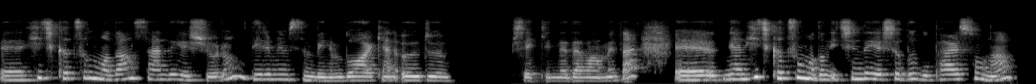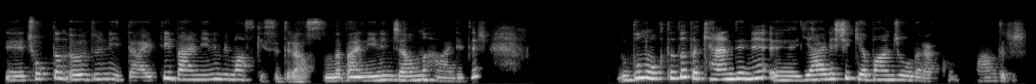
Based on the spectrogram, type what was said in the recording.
Ee, hiç katılmadan sende yaşıyorum. Dirimimsin benim doğarken öldüğüm şeklinde devam eder. Ee, yani hiç katılmadan içinde yaşadığı bu persona e, çoktan öldüğünü iddia ettiği benliğinin bir maskesidir aslında. Benliğinin canlı halidir. Bu noktada da kendini e, yerleşik yabancı olarak konumlandırır.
